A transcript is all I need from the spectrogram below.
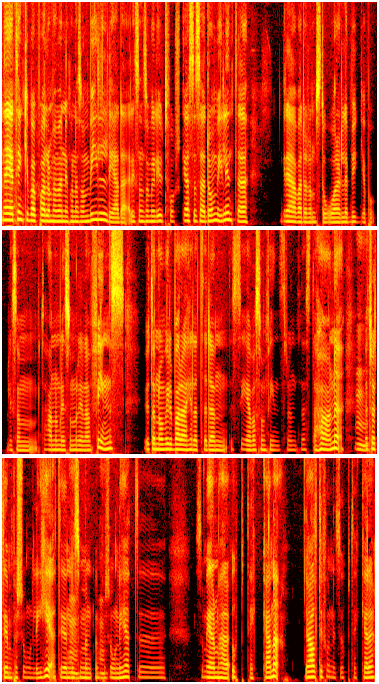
Nej jag tänker bara på alla de här människorna som vill det där, liksom, som vill utforska. Alltså, så här, de vill inte gräva där de står eller bygga på, liksom, ta hand om det som redan finns. Utan de vill bara hela tiden se vad som finns runt nästa hörne. Mm. Jag tror att det är en personlighet. Det är en, Mm. liksom en, en Mm. personlighet eh, som är de här upptäckarna. Jag har alltid funnits upptäckare.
